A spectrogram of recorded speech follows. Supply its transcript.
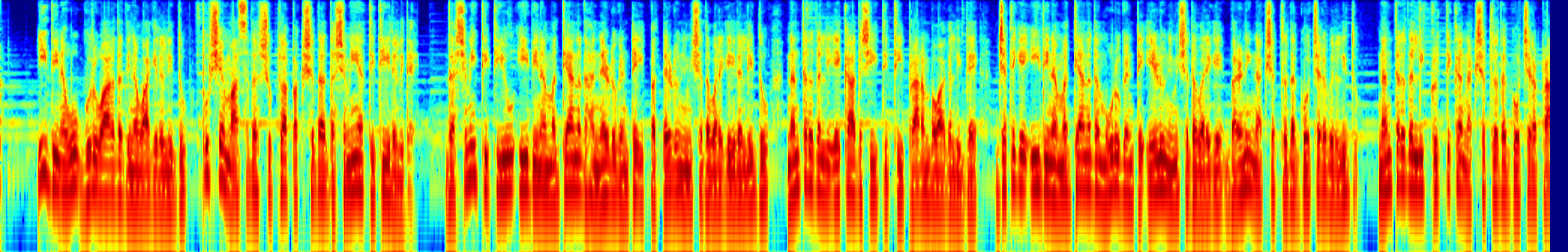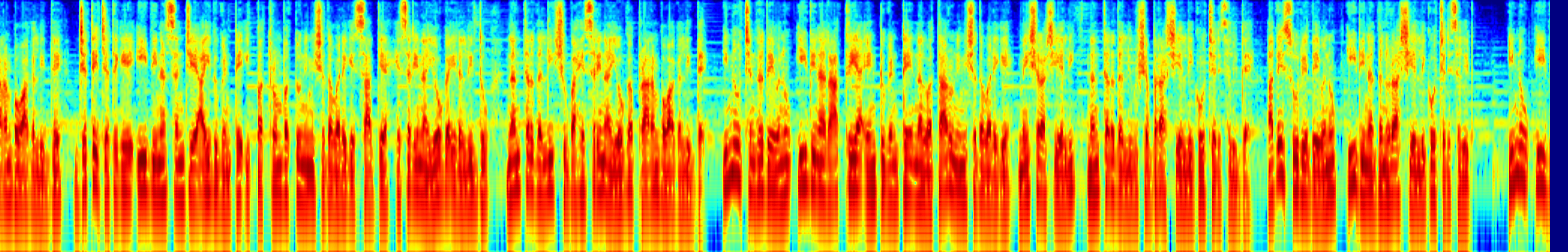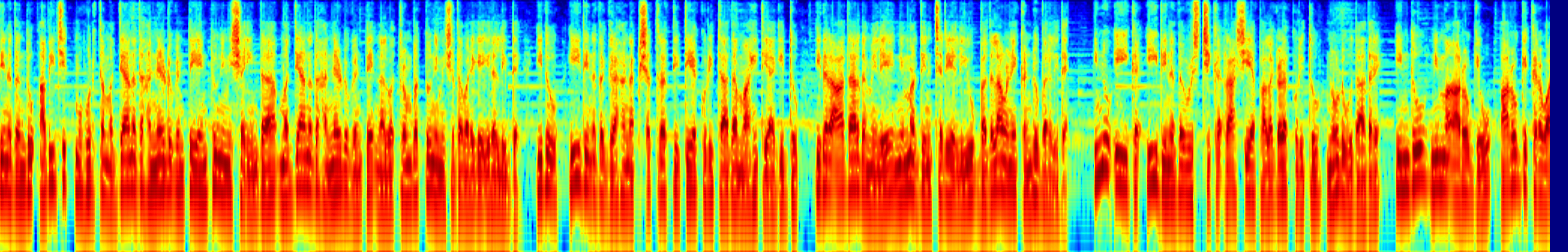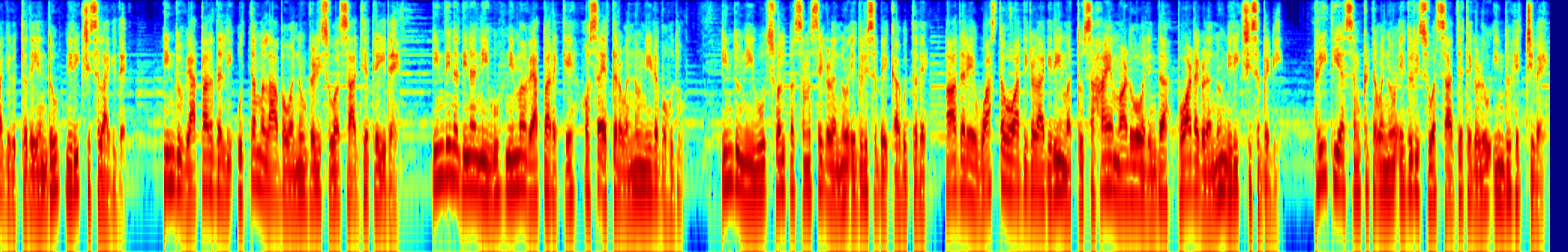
ಈ ದಿನವು ಗುರುವಾರದ ದಿನವಾಗಿರಲಿದ್ದು, ಪುಷ್ಯ ಮಾಸದ ಶುಕ್ಲ ಪಕ್ಷದ ದಶಮಿಯ ತಿಥಿ ಇರಲಿದೆ. ದಶಮಿ ತಿಥಿಯು ಈ ದಿನ ಮಧ್ಯಾಹ್ನದ ಹನ್ನೆರಡು ಗಂಟೆ ಇಪ್ಪತ್ತೆರಡು ನಿಮಿಷದವರೆಗೆ ಇರಲಿದ್ದು, ನಂತರದಲ್ಲಿ ಏಕಾದಶಿ ತಿಥಿ ಪ್ರಾರಂಭವಾಗಲಿದೆ ಜತೆಗೆ ಈ ದಿನ ಮಧ್ಯಾಹ್ನದ ಮೂರು ಗಂಟೆ ಏಳು ನಿಮಿಷದವರೆಗೆ ಭರಣಿ ನಕ್ಷತ್ರದ ಗೋಚರವಿರಲಿದ್ದು. ನಂತರದಲ್ಲಿ ಕೃತಿಕ ನಕ್ಷತ್ರದ ಗೋಚರ ಪ್ರಾರಂಭವಾಗಲಿದ್ದೆ. ಜತೆ ಜತೆಗೆ ಈ ದಿನ ಸಂಜೆ ಐದು ಗಂಟೆ ಇಪ್ಪತ್ತೊಂಬತ್ತು ನಿಮಿಷದವರೆಗೆ ಸಾಧ್ಯ ಹೆಸರಿನ ಯೋಗ ಇರಲಿದ್ದು, ನಂತರದಲ್ಲಿ ಶುಭ ಹೆಸರಿನ ಯೋಗ ಪ್ರಾರಂಭವಾಗಲಿದ್ದೆ. ಇನ್ನು ಚಂದ್ರದೇವನು ಈ ದಿನ ರಾತ್ರಿಯ ಎಂಟು ಗಂಟೆ ನಲವತ್ತಾರು ನಿಮಿಷದವರೆಗೆ ಮೇಷರಾಶಿಯಲ್ಲಿ, ನಂತರದಲ್ಲಿ ವೃಷಭರಾಶಿಯಲ್ಲಿ ಗೋಚರಿಸಲಿದ್ದೆ. ಅದೇ ಸೂರ್ಯದೇವನು ಈ ದಿನ ಧನುರಾಶಿಯಲ್ಲಿ ಗೋಚರಿಸಲಿದೆ ಇನ್ನು ಈ ದಿನದಂದು ಅಭಿಜಿತ್ ಮುಹೂರ್ತ ಮಧ್ಯಾಹ್ನದ ಹನ್ನೆರಡು ಗಂಟೆ ಎಂಟು ನಿಮಿಷದಿಂದ ಮಧ್ಯಾಹ್ನದ ಹನ್ನೆರಡು ಗಂಟೆ ನಲವತ್ತೊಂಬತ್ತು ನಿಮಿಷದವರೆಗೆ ಇರಲಿದೆ. ಇದು ಈ ದಿನದ ಗ್ರಹ ನಕ್ಷತ್ರ ತಿಥಿಯ ಕುರಿತಾದ ಮಾಹಿತಿಯಾಗಿದ್ದು, ಇದರ ಆಧಾರದ ಮೇಲೆ ನಿಮ್ಮ ದಿನಚರಿಯಲ್ಲಿಯೂ ಬದಲಾವಣೆ ಕಂಡು ಬರಲಿದೆ ಇನ್ನು ಈಗ ಈ ದಿನದ ವೃಶ್ಚಿಕ ರಾಶಿಯ ಫಲಗಳ ಕುರಿತು ನೋಡುವುದಾದರೆ, ಇಂದು ನಿಮ್ಮ ಆರೋಗ್ಯವು ಆರೋಗ್ಯಕರವಾಗಿರುತ್ತದೆ ಎಂದು ನಿರೀಕ್ಷಿಸಲಾಗಿದೆ. ಇಂದು ವ್ಯಾಪಾರದಲ್ಲಿ ಉತ್ತಮ ಲಾಭವನ್ನು ಗಳಿಸುವ ಸಾಧ್ಯತೆ ಇದೆ. ಇಂದಿನ ದಿನ ನೀವು ನಿಮ್ಮ ವ್ಯಾಪಾರಕ್ಕೆ ಹೊಸ ಎತ್ತರವನ್ನು ನೀಡಬಹುದು. ಇಂದು ನೀವು ಸ್ವಲ್ಪ ಸಮಸ್ಯೆಗಳನ್ನು ಎದುರಿಸಬೇಕಾಗುತ್ತದೆ. ಆದರೆ ವಾಸ್ತವವಾದಿಗಳಾಗಿರಿ ಮತ್ತು ಸಹಾಯ ಮಾಡುವವರಿಂದ ಪವಾಡಗಳನ್ನು ನಿರೀಕ್ಷಿಸಬೇಡಿ. ಪ್ರೀತಿಯ ಸಂಕಟವನ್ನು ಎದುರಿಸುವ ಸಾಧ್ಯತೆಗಳು ಇಂದು ಹೆಚ್ಚಿವೆ.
